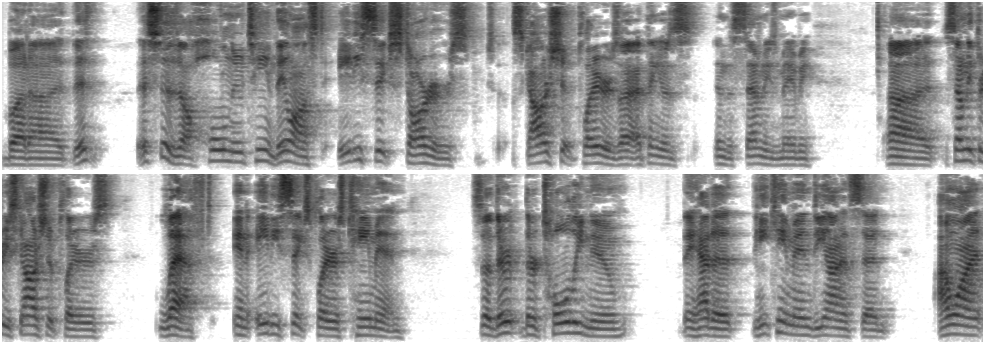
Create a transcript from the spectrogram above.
but uh, this this is a whole new team. They lost 86 starters, scholarship players. I think it was in the 70s, maybe uh, 73 scholarship players left and 86 players came in. So they're they're totally new. They had a he came in, Deion and said, I want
